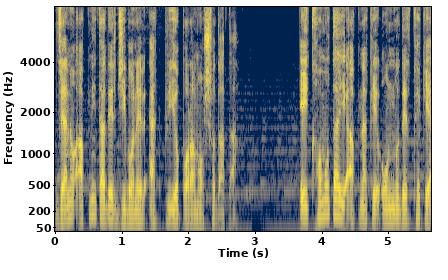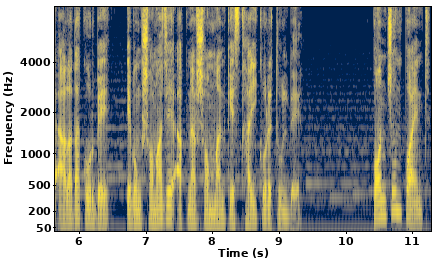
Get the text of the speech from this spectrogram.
যেন আপনি তাদের জীবনের এক প্রিয় পরামর্শদাতা। এই ক্ষমতাই আপনাকে অন্যদের থেকে আলাদা করবে এবং সমাজে আপনার সম্মানকে স্থায়ী করে তুলবে। পঞ্চম পয়েন্ট,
